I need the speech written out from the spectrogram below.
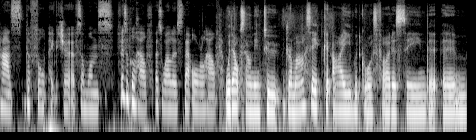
has the full picture of someone's physical health as well as their oral health? Without sounding too dramatic, I would go as far as saying that um,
